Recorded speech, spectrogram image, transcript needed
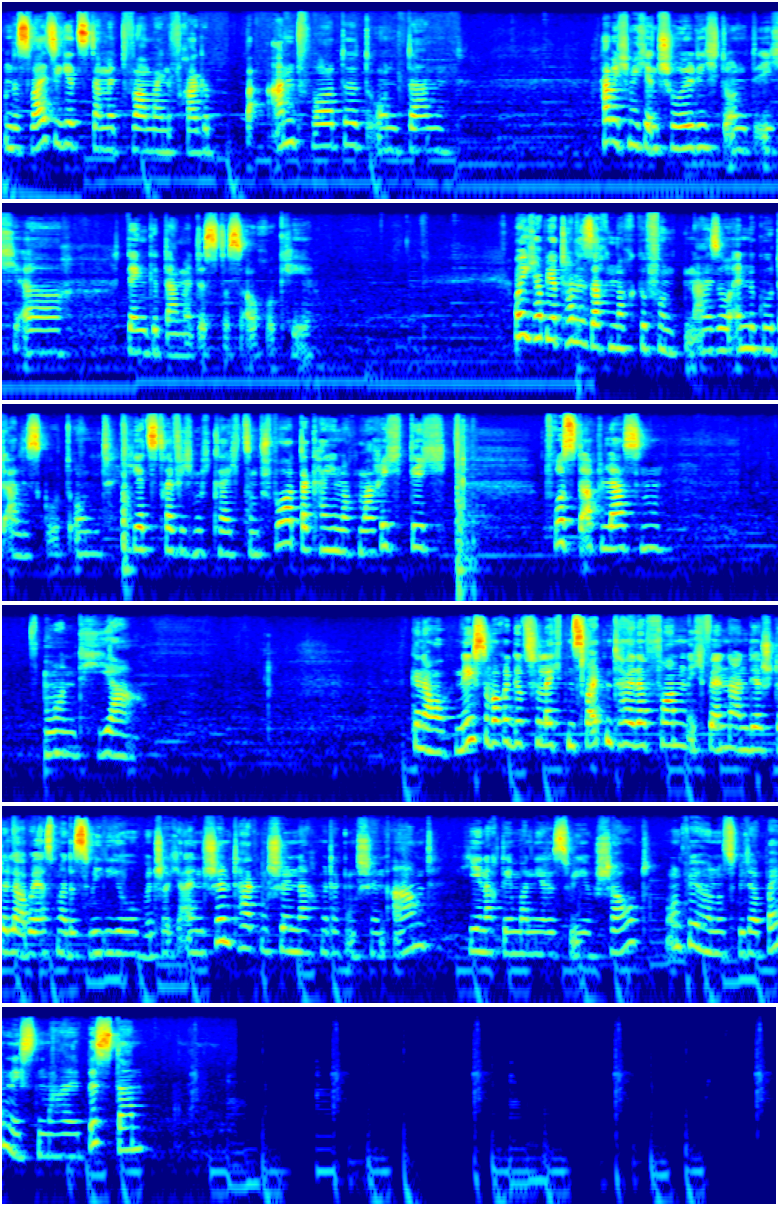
Und das weiß ich jetzt, damit war meine Frage beantwortet und dann habe ich mich entschuldigt und ich äh, denke, damit ist das auch okay. Und ich habe ja tolle Sachen noch gefunden. Also Ende gut, alles gut. Und jetzt treffe ich mich gleich zum Sport. Da kann ich noch mal richtig Frust ablassen. Und ja. Genau, nächste Woche gibt es vielleicht einen zweiten Teil davon. Ich beende an der Stelle aber erstmal das Video. Wünsche euch einen schönen Tag, einen schönen Nachmittag, einen schönen Abend. Je nachdem, wann ihr das Video schaut. Und wir hören uns wieder beim nächsten Mal. Bis dann.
